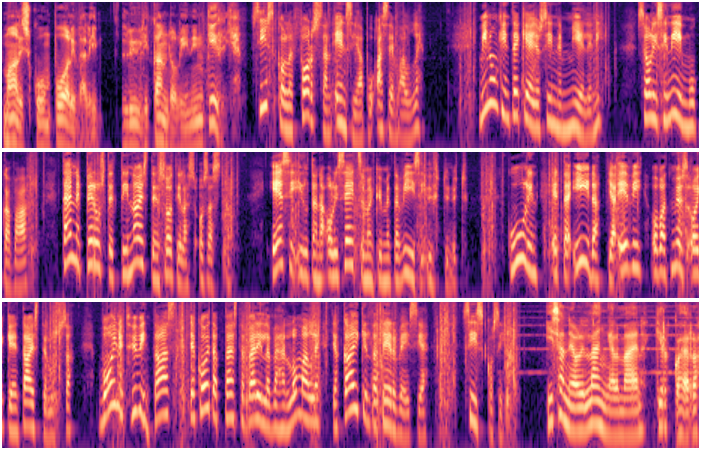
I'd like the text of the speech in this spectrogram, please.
maaliskuun puoliväli Lyyli Kandolinin kirje. Siskolle Forssan ensiapuasemalle. Minunkin tekee jo sinne mieleni. Se olisi niin mukavaa. Tänne perustettiin naisten sotilasosasto. Ensi-iltana oli 75 yhtynyt. Kuulin, että Iida ja Evi ovat myös oikein taistelussa. Voi nyt hyvin taas ja koita päästä välillä vähän lomalle ja kaikilta terveisiä. Siskosi. Isäni oli Längelmäen kirkkoherra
